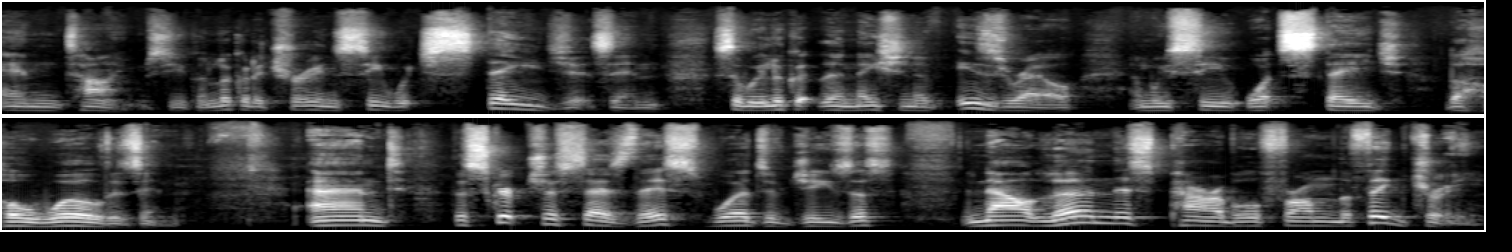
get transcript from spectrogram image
end times. You can look at a tree and see which stage it's in. So we look at the nation of Israel and we see what stage the whole world is in. And the scripture says this words of Jesus now learn this parable from the fig tree.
